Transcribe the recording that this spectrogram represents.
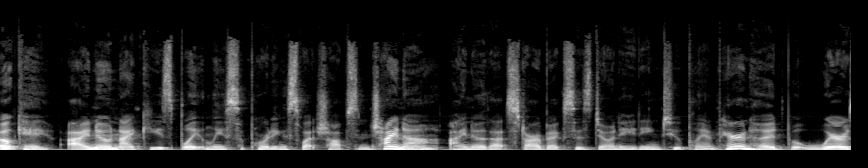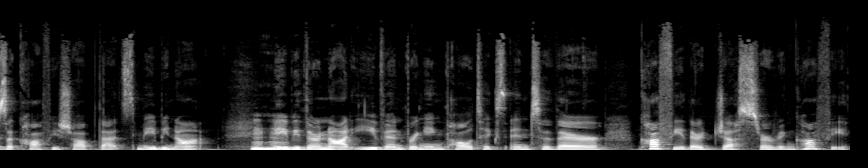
"Okay, I know Nike's blatantly supporting sweatshops in China. I know that Starbucks is donating to Planned Parenthood, but where's a coffee shop that's maybe not? Maybe they're not even bringing politics into their coffee. They're just serving coffee,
